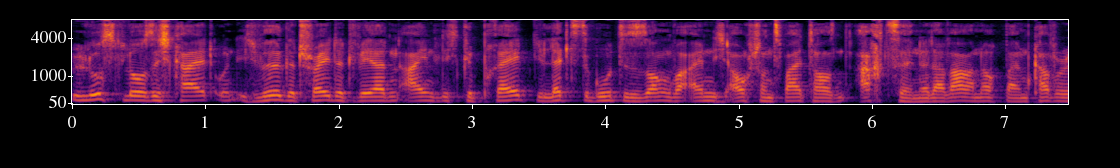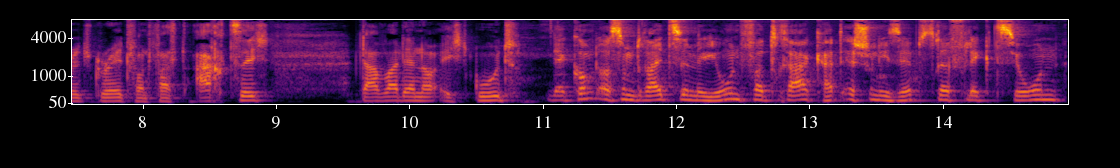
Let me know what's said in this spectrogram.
Lustlosigkeit und ich will getradet werden eigentlich geprägt. Die letzte gute Saison war eigentlich auch schon 2018. Ne? Da war er noch beim Coverage Grade von fast 80. Da war der noch echt gut. Der kommt aus einem 13-Millionen-Vertrag, hat er schon die Selbstreflexion,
